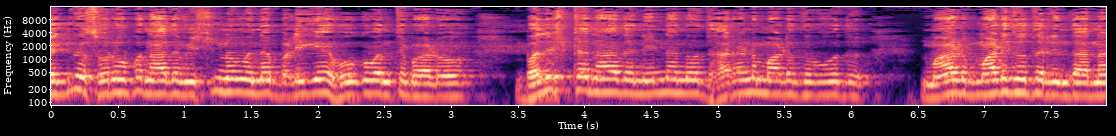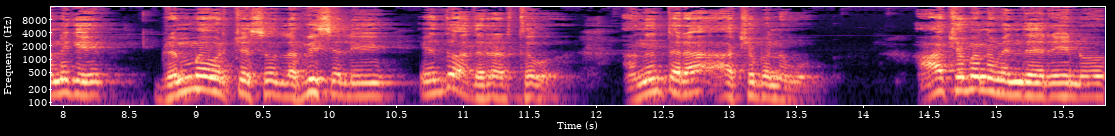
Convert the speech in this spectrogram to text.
ಯಜ್ಞ ಸ್ವರೂಪನಾದ ವಿಷ್ಣುವಿನ ಬಳಿಗೆ ಹೋಗುವಂತೆ ಮಾಡು. ಬಲಿಷ್ಠನಾದ ನಿನ್ನನ್ನು ಧಾರಣ ಮಾಡುವುದು, ಮಾಡು, ಮಾಡಿದುದರಿಂದ ನನಗೆ ಬ್ರಹ್ಮವರ್ಚಸ್ಸು ಲಭಿಸಲಿ ಎಂದು ಅದರ ಅರ್ಥವು. ಅನಂತರ ಆಚಮನವು. ಆಚಮನವೆಂದರೇನು?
